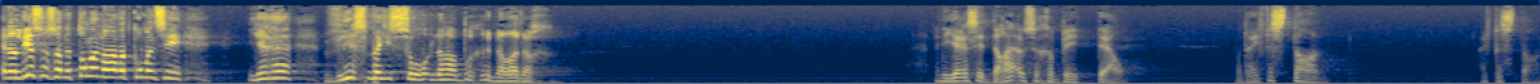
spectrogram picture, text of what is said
En dan lees ons van 'n tollenaar wat kom en sê, "Here, wees my sondaar begenadig." En die Here sê daai ou se gebed tel. Want hy verstaan. Hy verstaan.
